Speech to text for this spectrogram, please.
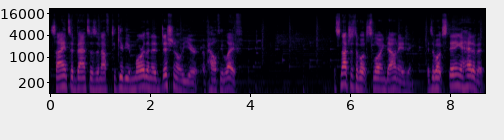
science advances enough to give you more than an additional year of healthy life. It's not just about slowing down aging, it's about staying ahead of it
